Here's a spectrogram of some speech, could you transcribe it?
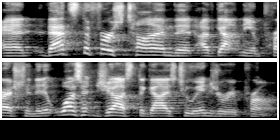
And that's the first time that I've gotten the impression that it wasn't just the guy's too injury prone,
